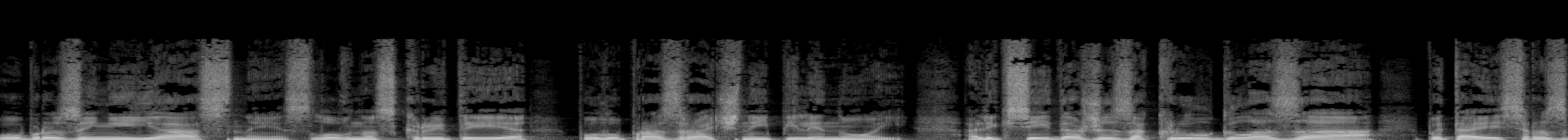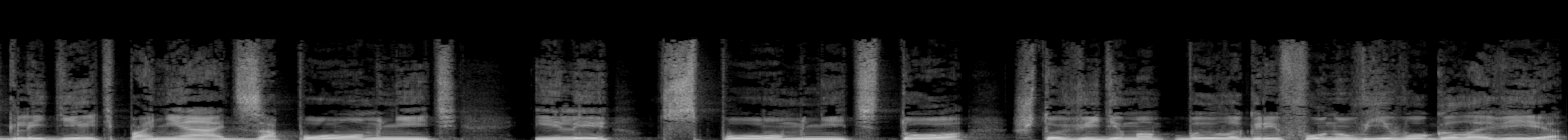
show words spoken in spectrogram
Образы неясные, словно скрытые полупрозрачной пеленой. Алексей даже закрыл глаза, пытаясь разглядеть, понять, запомнить или вспомнить то, что, видимо, было Грифону в его голове,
